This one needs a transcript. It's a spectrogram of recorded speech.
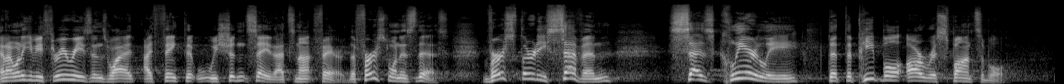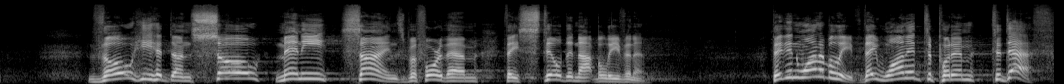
And I want to give you three reasons why I think that we shouldn't say that's not fair. The first one is this verse 37 says clearly that the people are responsible. Though he had done so many signs before them, they still did not believe in him. They didn't want to believe, they wanted to put him to death.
